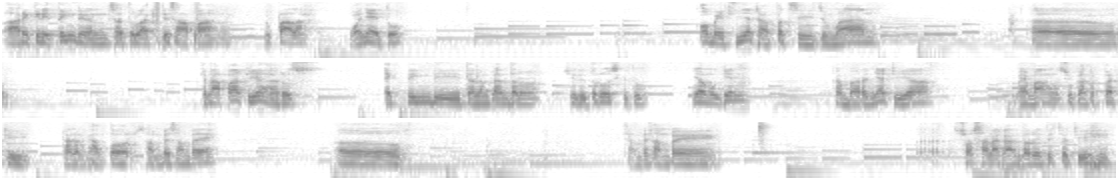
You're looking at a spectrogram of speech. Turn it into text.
Ari Keriting dengan satu lagi itu siapa? Lupa lah. Pokoknya itu komedinya dapat sih cuman uh, kenapa dia harus acting di dalam kantor situ terus gitu? Ya mungkin gambarannya dia memang suka debat di dalam kantor sampai-sampai uh, sampai-sampai suasana kantor itu jadi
